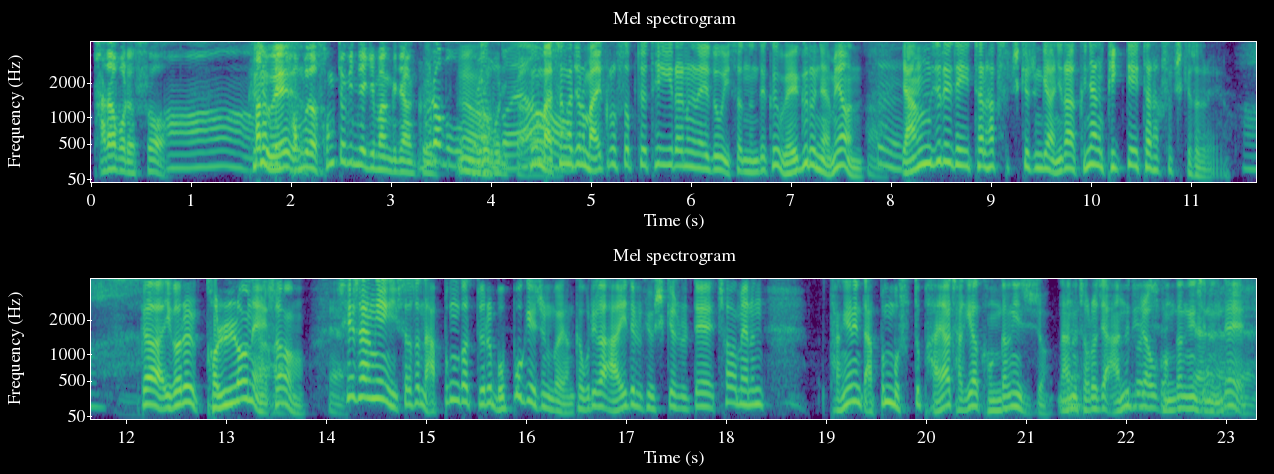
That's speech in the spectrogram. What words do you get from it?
닫아버렸어. 아. 그- 사람들이 왜- 전부 다 성적인 얘기만 그냥 그 물어보고 어, 그런 물어보니까. 그 마찬가지로 마이크로소프트 테이라는 애도 있었는데 그게 왜 그러냐면 네. 양질의 데이터를 학습시켜 준 게 아니라 그냥 빅데이터를 학습시켜서 그래요. 아. 그러니까 이거를 걸러내서 아, 네. 세상에 있어서 나쁜 것들을 못 보게 해주는 거예요. 그러니까 우리가 아이들을 교육시켜 줄 때 처음에는 당연히 나쁜 모습도 봐야 자기가 건강해지죠. 나는 네. 저러지 않으리라고 그렇지. 건강해지는데 네, 네, 네.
